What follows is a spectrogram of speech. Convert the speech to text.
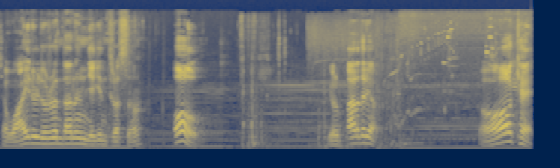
자 Y를 누른다는 얘기는 들었어. 오! 이걸 빨아들여 오케이.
